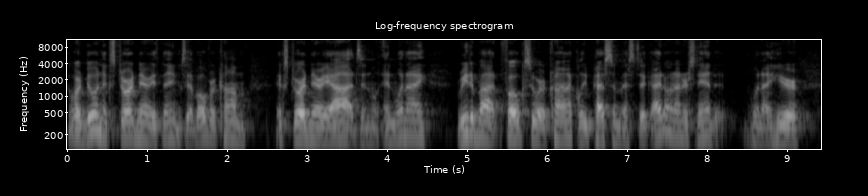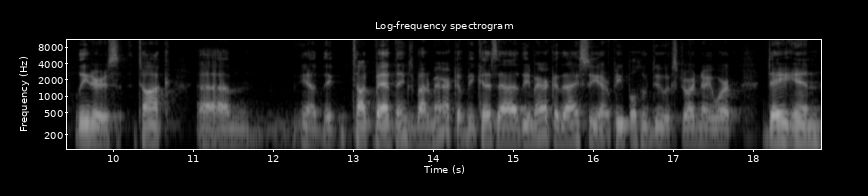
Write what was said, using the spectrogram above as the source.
who are doing extraordinary things, have overcome extraordinary odds. And, and when I read about folks who are chronically pessimistic, I don't understand it. When I hear leaders talk, um, you know, they talk bad things about America because uh, the America that I see are people who do extraordinary work day in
